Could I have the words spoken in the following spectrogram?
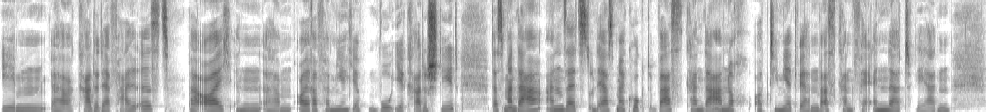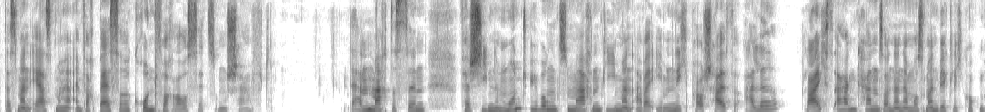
eben äh, gerade der Fall ist bei euch in ähm, eurer Familie, wo ihr gerade steht, dass man da ansetzt und erstmal guckt, was kann da noch optimiert werden, was kann verändert werden, dass man erstmal einfach bessere Grundvoraussetzungen schafft. Dann macht es Sinn, verschiedene Mundübungen zu machen, die man aber eben nicht pauschal für alle gleich sagen kann, sondern da muss man wirklich gucken,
